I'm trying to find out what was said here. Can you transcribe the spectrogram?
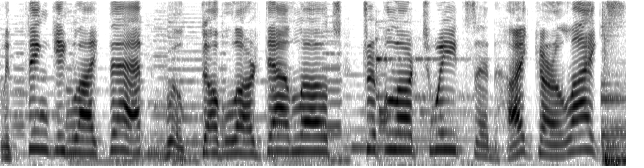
With thinking like that, we'll double our downloads, triple our tweets, and hike our likes.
